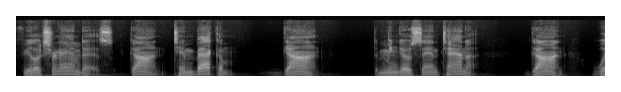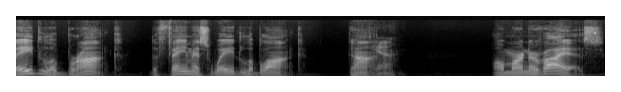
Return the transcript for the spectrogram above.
Felix Hernandez. Gone. Tim Beckham. Gone. Domingo Santana. Gone. Wade LeBlanc. The famous Wade LeBlanc. Gone. yeah Omar Narvaez.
